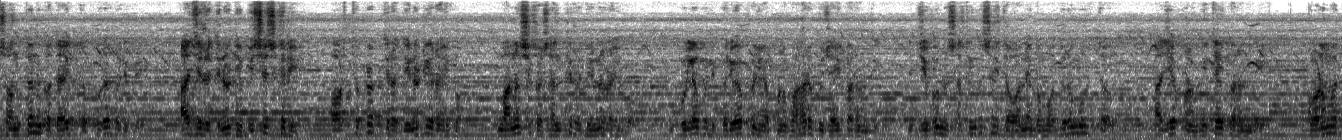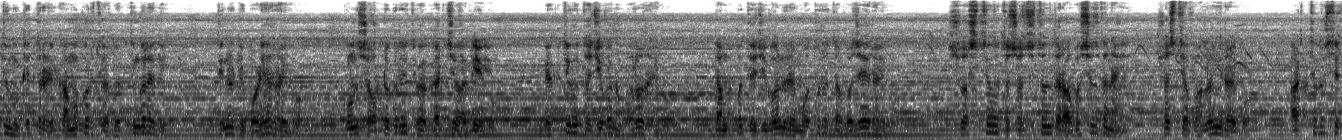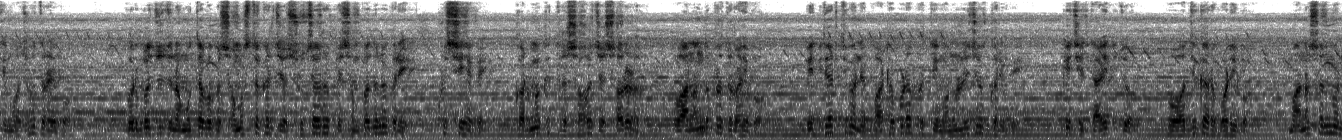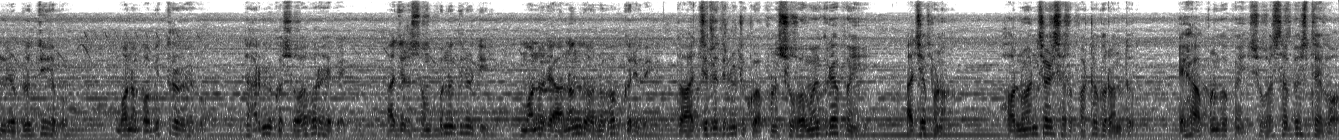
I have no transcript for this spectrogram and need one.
ସନ୍ତାନଙ୍କ ଦାୟିତ୍ୱ ପୁରା କରିବେ। ଆଜିର ଦିନଟି ବିଶେଷ କରି ଅର୍ଥପ୍ରାପ୍ତିର ଦିନଟି ରହିବ ମାନସିକ ଶାନ୍ତିର ଦିନ ରହିବ। ବୁଲାବୁଲି କରିବା ପାଇଁ ଆପଣ ବାହାରକୁ ଯାଇପାରନ୍ତି। ଜୀବନ ସାଥୀଙ୍କ ସହିତ ଅନେକ ମଧୁର ମୁହୂର୍ତ୍ତ ଆଜି ଆପଣ ବିତାଇ ପାରନ୍ତି। ଗଣମାଧ୍ୟମ କ୍ଷେତ୍ରରେ କାମ କରୁଥିବା ବ୍ୟକ୍ତିଙ୍କ ଲାଗି ଦିନଟି ବଢ଼ିଆ ରହିବ। କୌଣସି ଅଟକ ରହିଥିବା କାର୍ଯ୍ୟ ଆଗେଇବ। ବ୍ୟକ୍ତିଗତ ଜୀବନ ଭଲ ରହିବ। ଦାମ୍ପତ୍ୟ ଜୀବନରେ ମଧୁରତା ବଜାୟ ରହିବ। ସ୍ୱାସ୍ଥ୍ୟଗତ ସଚେତନତାର ଆବଶ୍ୟକତା ନାହିଁ। ସ୍ୱାସ୍ଥ୍ୟ ଭଲ ହିଁ ରହିବ। ଆର୍ଥିକ ସ୍ଥିତି ମଜବୁତ ରହିବ। ପୂର୍ବ ଯୋଜନା ମୁତାବକ ସମସ୍ତ କାର୍ଯ୍ୟ ସୁଚାରୁ ରୂପେ ସମ୍ପାଦନ କରି ଖୁସି ହେବେ। କର୍ମକ୍ଷେତ୍ର ସହଜ ସରଳ ଓ ଆନନ୍ଦପ୍ରଦ ରହିବ। ବିଦ୍ୟାର୍ଥୀମାନେ ପାଠପଢ଼ା ପ୍ରତି ମନୋନିଯୋଗ କରିବେ। କିଛି ଦାୟିତ୍ୱ ଓ ଅଧିକାର ବଢ଼ିବ। ମାନସମ୍ମାନରେ ବୃଦ୍ଧି ହେବ। ମନ ପବିତ୍ର ରହିବ। ଧାର୍ମିକ ସ୍ୱଭାବର ହେବେ। ଆଜିର ସମ୍ପୂର୍ଣ୍ଣ ଦିନଟି ମନରେ ଆନନ୍ଦ ଅନୁଭବ କରିବେ। ତ ଆଜିର ଦିନଟିକୁ ଆପଣ ଶୁଭମୟ କରିବା ପାଇଁ ଆଜି ଆପଣ ହନୁମାନ ଚାଳିଶାର ପାଠ କରନ୍ତୁ। ଏହା ଆପଣଙ୍କ ପାଇଁ ଶୁଭ ସାବ୍ୟସ୍ତ ହେବ।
